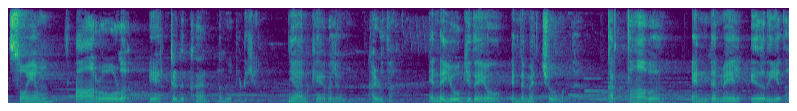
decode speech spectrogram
സ്വയം ആ റോൾ ഏറ്റെടുക്കാൻ നമ്മൾ പഠിക്കണം. ഞാൻ കേവലം കഴുത. എന്റെ യോഗ്യതയോ എന്റെ മെച്ചവുമല്ല. കർത്താവ് എന്റെ മേൽ ഏറിയത്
